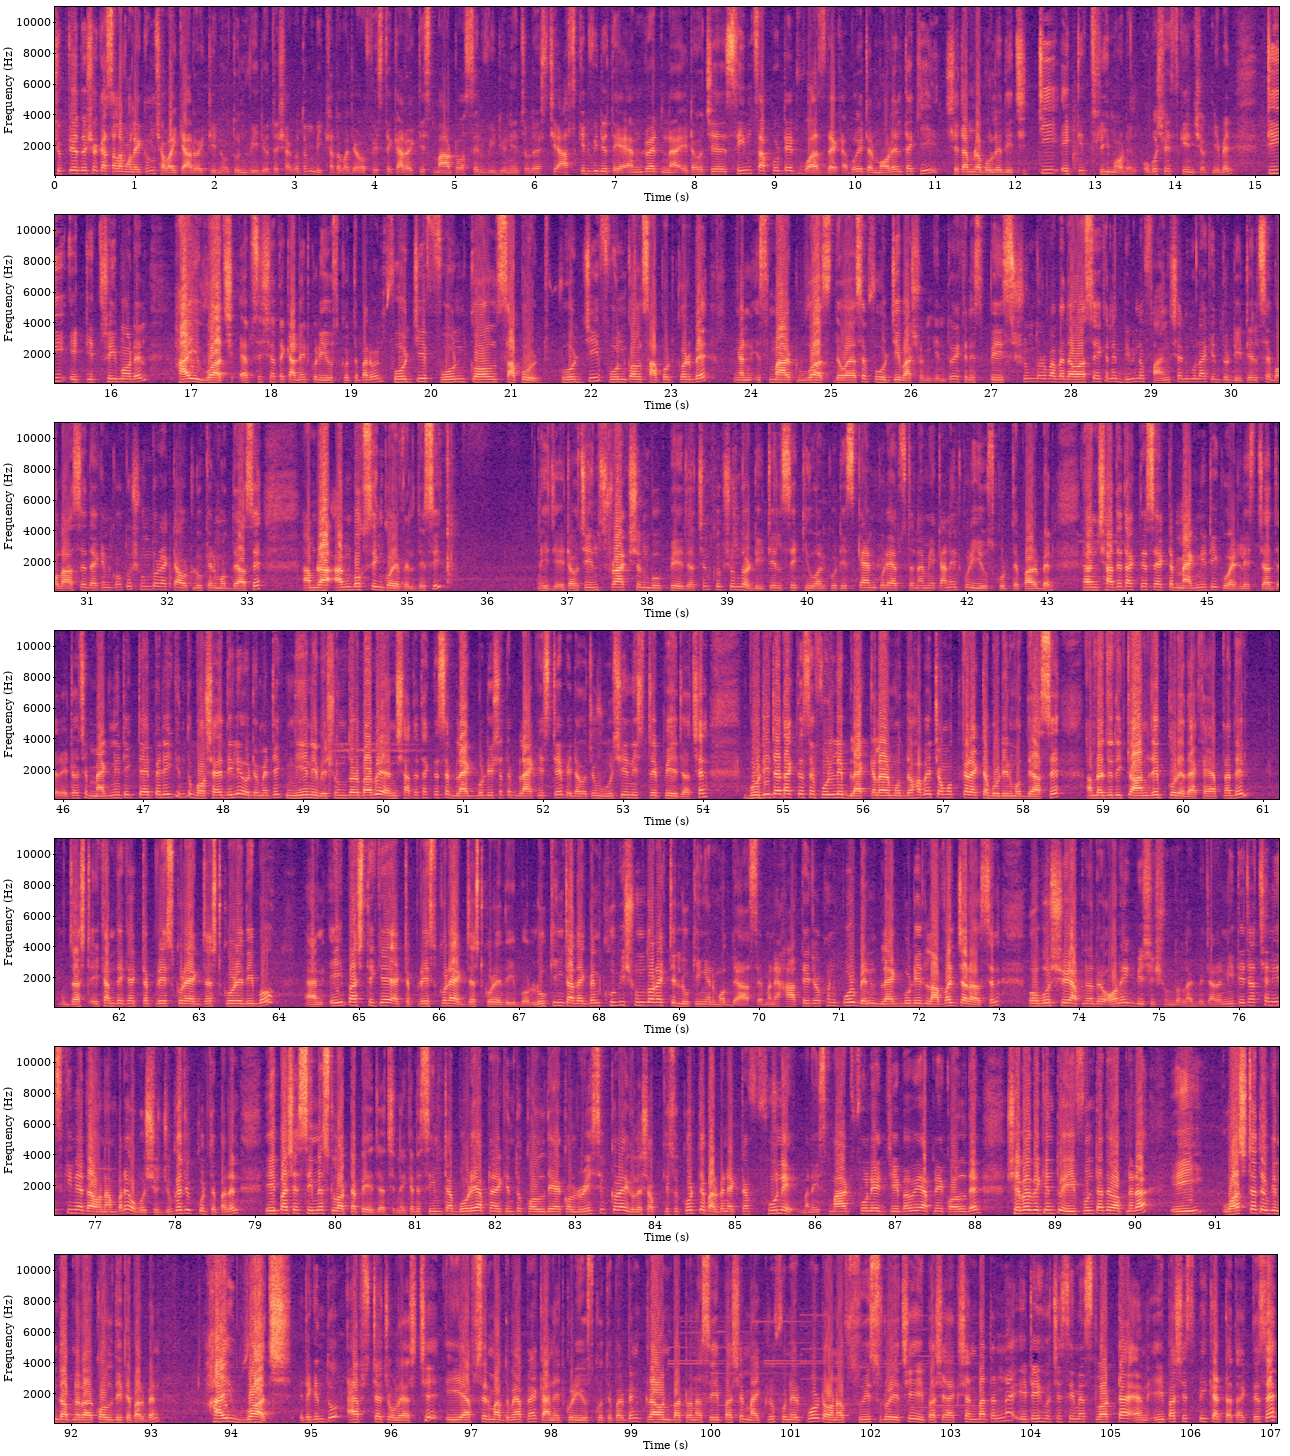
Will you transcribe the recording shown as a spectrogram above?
সুপ্রিয় দর্শক, আসসালামু আলাইকুম। সবাইকে আরও একটি নতুন ভিডিওতে স্বাগতম। বিখ্যাত বাজার অফিস থেকে আরও একটি স্মার্ট ওয়াচের ভিডিও নিয়ে চলে আসছি। আজকের ভিডিওতে অ্যান্ড্রয়েড না, এটা হচ্ছে সিম সাপোর্টেড ওয়াচ দেখাবো। এটার মডেলটা কি? সেটা আমরা বলে দিচ্ছি টি এইটটি থ্রি মডেল অবশ্যই স্ক্রিনশট নেবেন। T eighty three model Hi watch অ্যাপসের সাথে কানেক্ট করে ইউজ করতে পারবেন। Four G phone call support. Four G phone call support করবে অ্যান্ড স্মার্ট ওয়াচ দেওয়া আছে ফোর জি বাসন কিন্তু। এখানে স্পেস সুন্দরভাবে দেওয়া আছে। এখানে বিভিন্ন ফাংশানগুলো কিন্তু ডিটেলসে বলা আছে। দেখেন কত সুন্দর একটা আউটলুকের মধ্যে আছে। আমরা আনবক্সিং করে ফেলতেছি। এই যে, এটা হচ্ছে ইনস্ট্রাকশন বুক পেয়ে যাচ্ছেন। খুব সুন্দর ডিটেলসে কিউআর কোডে স্ক্যান করে অ্যাপসটা নামিয়ে কানেক্ট করে ইউজ করতে পারবেন। অ্যান্ড সাথে থাকতেছে একটা ম্যাগনেটিক ওয়্যারলেস চার্জার এটা হচ্ছে ম্যাগনেটিক টাইপেরই কিন্তু বসায় দিলে অটোমেটিক নিয়ে নেবে সুন্দরভাবে। অ্যান্ড সাথে থাকতেছে ব্ল্যাক বডির সাথে ব্ল্যাক স্টেপ এটা হচ্ছে ওশিয়ান স্টেপ পেয়ে যাচ্ছেন। বডিটা থাকতেছে ফুললি ব্ল্যাক কালারের মধ্যে হবে। চমৎকার একটা বডির মধ্যে আছে। আমরা যদি একটু আনরেপ করে দেখাই আপনাদের। জাস্ট এখান থেকে একটা প্রেস করে অ্যাডজাস্ট করে দিব। অ্যান্ড এই পাশ থেকে একটা প্রেস করে অ্যাডজাস্ট করে দিব লুকিংটা দেখবেন খুবই সুন্দর একটি লুকিংয়ের মধ্যে আছে। মানে হাতে যখন পরবেন ব্ল্যাক লাভার যারা আছেন, অবশ্যই আপনাদের অনেক বেশি সুন্দর লাগবে। যারা নিতে চাচ্ছেন, স্ক্রিনে দেওয়া নাম্বারে অবশ্যই যোগাযোগ করতে পারেন। এই পাশে সিমের স্লটটা পেয়ে যাচ্ছেন। এখানে সিমটা ভরে আপনারা কিন্তু কল দেয়া কল রিসিভ করা, এগুলো সব কিছু করতে পারবেন। একটা ফোনে মানে স্মার্টফোনে যেভাবে আপনি কল দেন, সেভাবে কিন্তু এই ফোনটাতেও আপনারা, এই ওয়াচটাতেও কিন্তু আপনারা কল দিতে পারবেন। হাই ওয়াচ, এটা কিন্তু অ্যাপসটা চলে আসছে। এই অ্যাপসের মাধ্যমে আপনারা কানেক্ট করে ইউজ করতে পারবেন। ক্রাউন বাটন আছে এই পাশে, মাইক্রোফোনের পোর্ট, অন অফ সুইচ রয়েছে এই পাশে, অ্যাকশন বাটন না, এটাই হচ্ছে সিমের স্লটটা। অ্যান্ড এই পাশে স্পিকারটা থাকতেছে।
